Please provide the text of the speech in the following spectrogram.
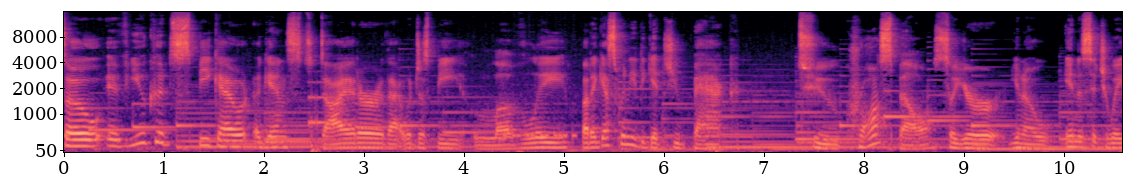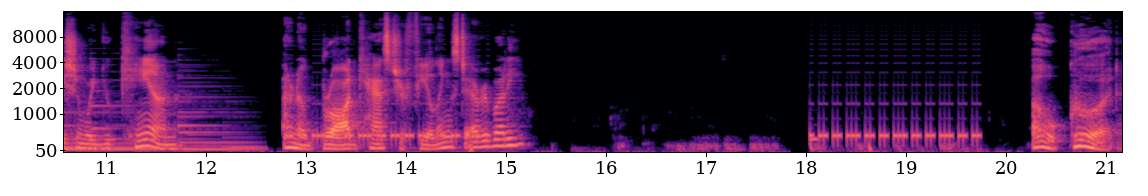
So, if you could speak out against Dieter, that would just be lovely. But I guess we need to get you back to Crossbell so you're, you know, in a situation where you can, I don't know, broadcast your feelings to everybody. Oh, good.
